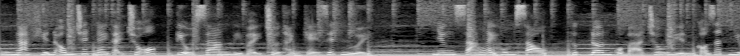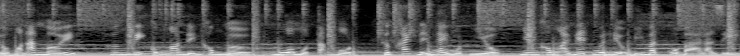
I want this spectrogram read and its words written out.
Cú ngã khiến ông chết ngay tại chỗ, Tiểu Sang vì vậy trở thành kẻ giết người. Nhưng sáng ngày hôm sau, thực đơn của bà Châu liền có rất nhiều món ăn mới, hương vị cũng ngon đến không ngờ, mua một tặng một, thực khách đến ngày một nhiều, nhưng không ai biết nguyên liệu bí mật của bà là gì.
